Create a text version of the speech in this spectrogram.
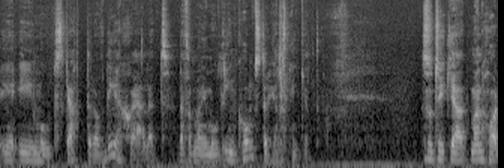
är emot skatter av det skälet. Därför att man är emot inkomster helt enkelt. Så tycker jag att man har,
